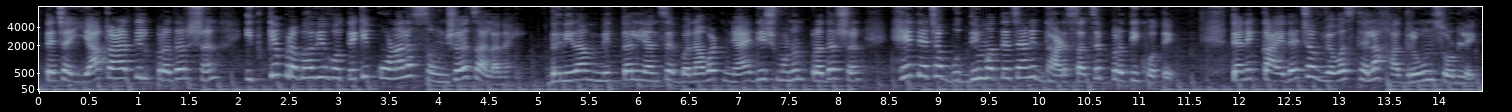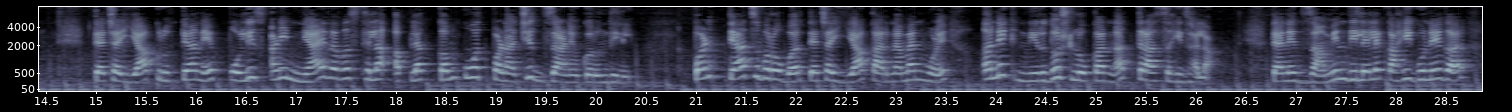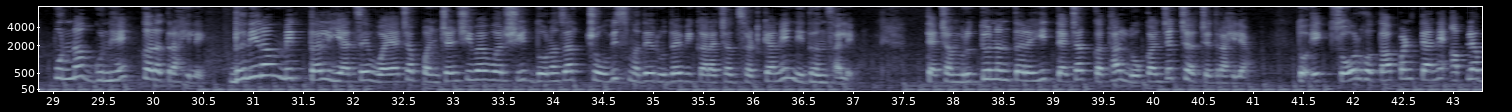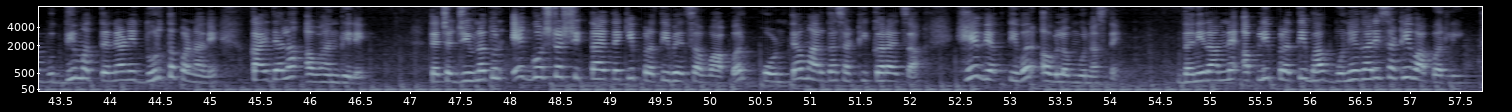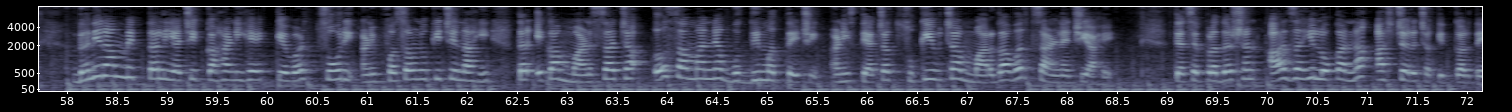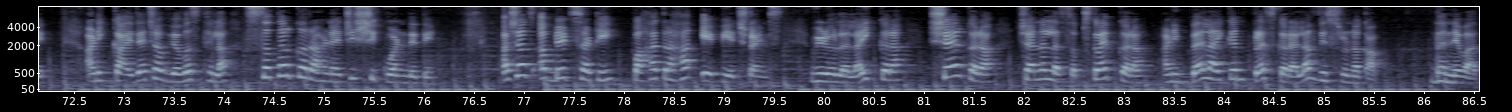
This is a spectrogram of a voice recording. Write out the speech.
त्याच्या या काळातील प्रदर्शन इतके प्रभावी होते की कोणाला संशयच आला नाही. धनीराम मित्तल यांचे बनावट न्यायाधीश म्हणून प्रदर्शन हे त्याच्या बुद्धिमत्तेचे आणि धाडसाचे प्रतीक होते. त्याने कायद्याच्या व्यवस्थेला हादरवून सोडले. त्याच्या या कृत्याने पोलीस आणि न्याय व्यवस्थेला आपल्या कमकुवतपणाची जाणीव करून दिली. पण त्याचबरोबर त्याच्या या कारनाम्यांमुळे अनेक निर्दोष लोकांना त्रासही झाला. त्याने जामीन दिलेले काही गुन्हेगार पुन्हा गुन्हे करत राहिले. धनीराम मित्तल याचे वयाच्या पंच्याऐंशीव्या वर्षी दोन हजार चोवीसमध्ये हृदयविकाराच्या झटक्याने निधन झाले. त्याच्या मृत्यूनंतरही त्याच्या कथा लोकांच्या चर्चेत राहिल्या. तो एक चोर होता पण त्याने आपल्या बुद्धिमत्तेने आणि धूर्तपणाने कायद्याला आव्हान दिले. त्याच्या जीवनातून एक गोष्ट शिकता येते की प्रतिभेचा वापर कोणत्या मार्गासाठी करायचा हे व्यक्तीवर अवलंबून असते. धनीरामने आपली प्रतिभा गुन्हेगारीसाठी वापरली. धनीराम मित्तल याची कहाणी हे केवळ चोरी आणि फसवणुकीची नाही तर एका माणसाच्या असामान्य बुद्धिमत्तेची आणि त्याच्या चुकीच्या मार्गावर चालण्याची आहे. त्याचे प्रदर्शन आजही लोकांना आश्चर्यचकित करते आणि कायद्याच्या व्यवस्थेला सतर्क राहण्याची शिकवण देते. अशाच अपडेट्ससाठी पाहत रहा ए पी एच टाइम्स व्हिडिओला लाईक करा शेअर करा चॅनलला सबस्क्राईब करा आणि बेल आयकन प्रेस करायला विसरू नका. धन्यवाद.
